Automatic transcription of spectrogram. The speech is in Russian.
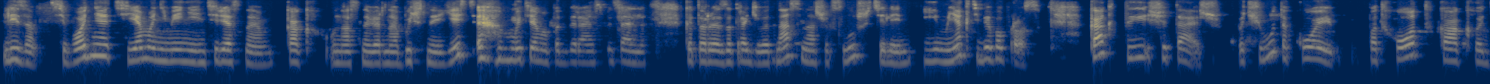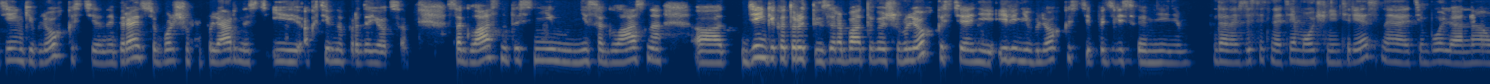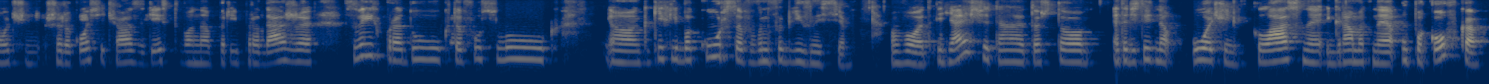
Лиза, сегодня тема не менее интересная, как у нас, наверное, обычные есть. Мы темы подбираем специально, которые затрагивают нас и наших слушателей. И у меня к тебе вопрос. Как ты считаешь, почему такой подход, как деньги в легкости, набирает все больше популярность и активно продается. Согласна ты с ним, не согласна? А, деньги, которые ты зарабатываешь в легкости, они или не в легкости? Поделись своим мнением. Да, Настя, действительно, тема очень интересная, тем более она очень широко сейчас задействована при продаже своих продуктов, услуг, каких-либо курсов в инфобизнесе. Вот. И я считаю то, что это действительно очень классная и грамотная упаковка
